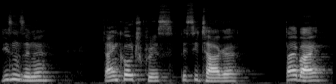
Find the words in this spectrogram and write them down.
In diesem Sinne, dein Coach Chris. Bis die Tage. Bye, bye.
